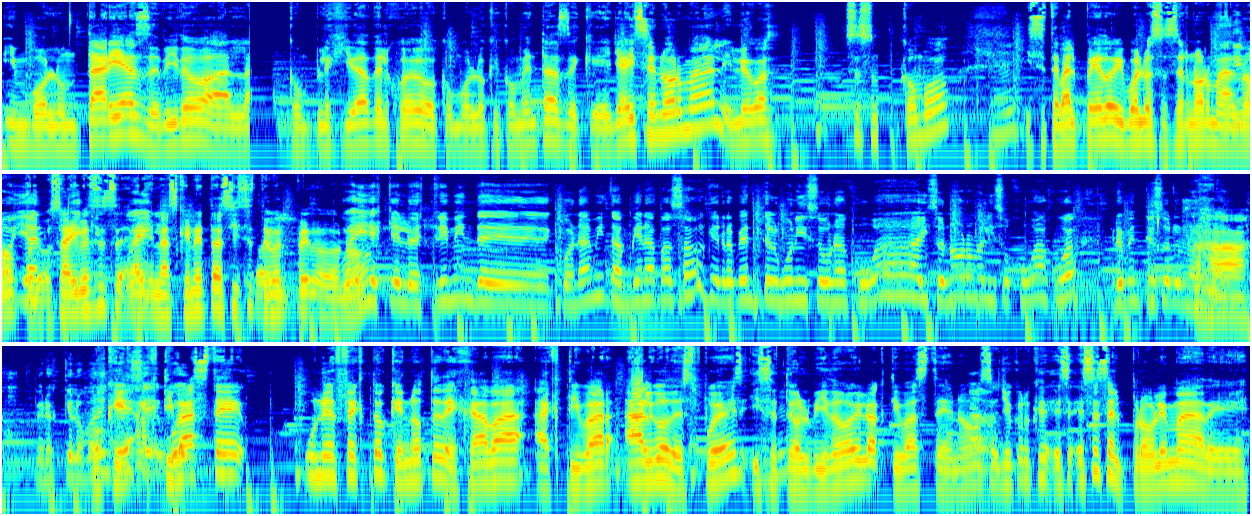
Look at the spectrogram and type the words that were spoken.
involuntarias debido a la complejidad del juego, como lo que comentas de que ya hice normal y luego haces un combo y se te va el pedo y vuelves a hacer normal, ¿no? Pero, o sea, hay veces en las que neta sí se te va el pedo, ¿no? Güey, es que lo streaming de Konami también ha pasado que de repente alguno hizo una jugada, hizo normal, hizo jugada, jugada, de repente hizo normal. Ajá. Pero es que lo O que activaste un efecto que no te dejaba activar algo después y se te olvidó y lo activaste, ¿no? O sea, yo creo que ese es el problema de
